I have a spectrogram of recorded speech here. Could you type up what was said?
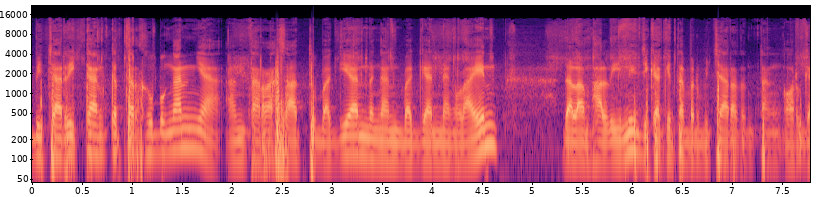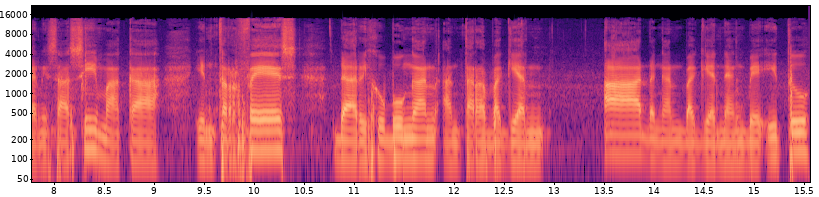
dicarikan keterhubungannya antara satu bagian dengan bagian yang lain dalam hal ini jika kita berbicara tentang organisasi maka interface dari hubungan antara bagian A dengan bagian yang B itu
